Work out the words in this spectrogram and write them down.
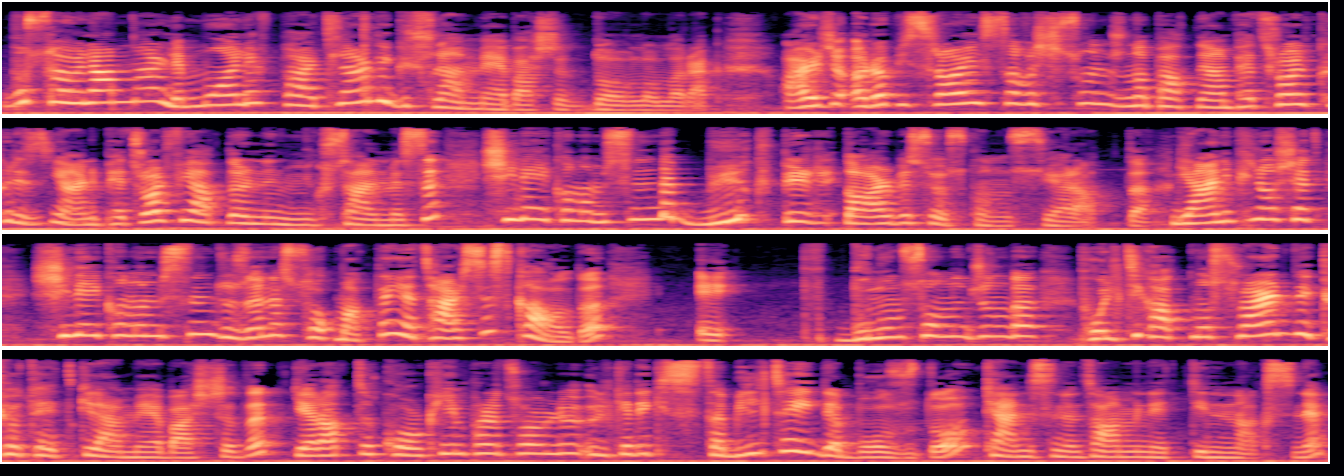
Bu söylemlerle muhalef partiler de güçlenmeye başladı doğal olarak. Ayrıca Arap-İsrail savaşı sonucunda patlayan petrol krizi yani petrol fiyatlarının yükselmesi Şili ekonomisinde büyük bir darbe söz konusu yarattı. Yani Pinochet Şili ekonomisini düzene sokmakta yetersiz kaldı. E, bunun sonucunda politik atmosfer de kötü etkilenmeye başladı. Yarattığı korku imparatorluğu ülkedeki stabiliteyi de bozdu. Kendisinin tahmin ettiğinin aksine.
